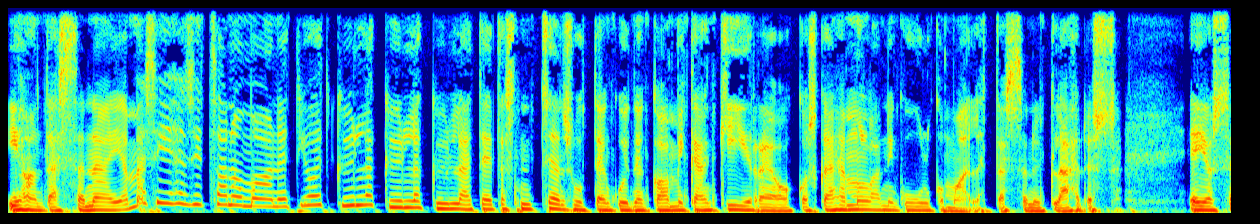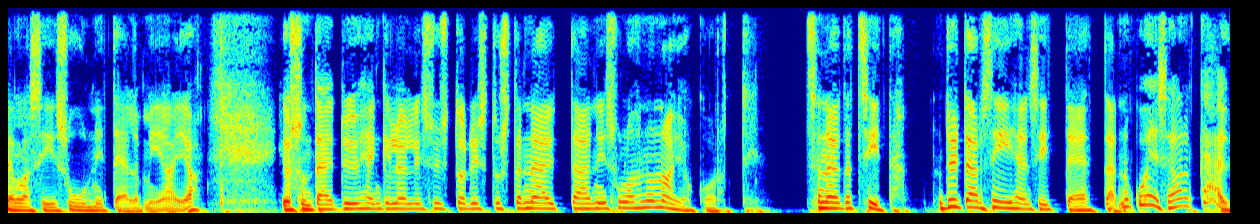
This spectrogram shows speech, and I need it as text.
ihan tässä näin. Ja mä siihen sitten sanomaan, että joo, että kyllä, kyllä, kyllä, että ei tässä nyt sen suhteen kuitenkaan mikään kiire ole, koska eihän me olla niinku ulkomaille tässä nyt lähdössä. Ei ole sellaisia suunnitelmia. Ja jos sun täytyy henkilöllisyystodistusta näyttää, niin sullahan on ajokortti. Sä näytät sitä. No tytär siihen sitten, että no kun ei se aina käy.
